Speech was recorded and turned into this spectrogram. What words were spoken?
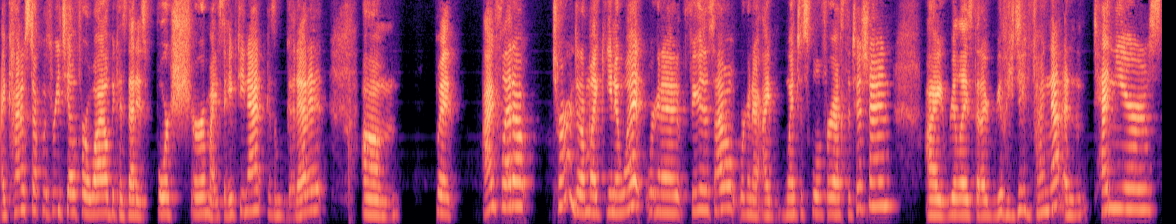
i kind of stuck with retail for a while because that is for sure my safety net because i'm good at it. Um but i flat out turned and i'm like you know what? We're gonna figure this out. We're gonna i went to school for esthetician i realized that i really did find that and 10 years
